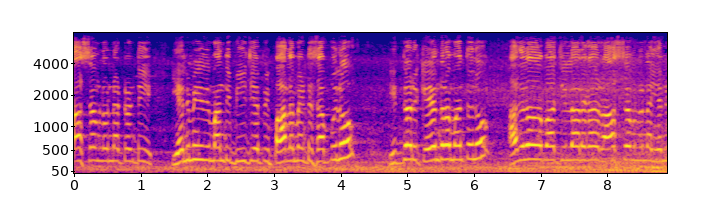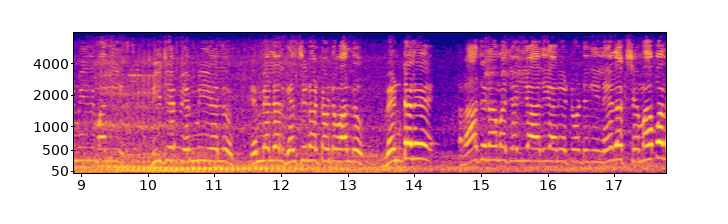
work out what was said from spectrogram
రాష్ట్రంలో ఉన్నటువంటి ఎనిమిది మంది బీజేపీ పార్లమెంటు సభ్యులు ఇద్దరు కేంద్ర మంత్రులు ఆదిలాబాద్ జిల్లాలుగా రాష్ట్రంలో ఉన్న ఎనిమిది మంది బీజేపీ ఎంఈఏలు ఎమ్మెల్యేలు గెలిచినటువంటి వాళ్ళు వెంటనే రాజీనామా చేయాలి అనేటువంటిది లేదా క్షమాపణ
